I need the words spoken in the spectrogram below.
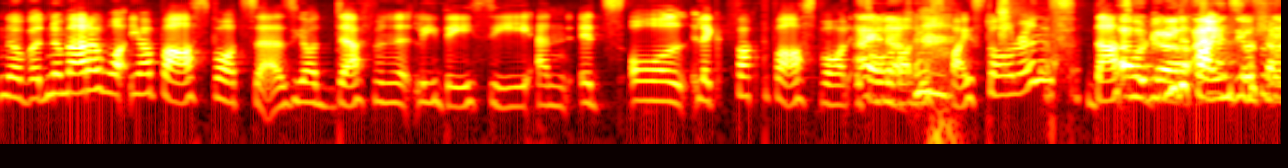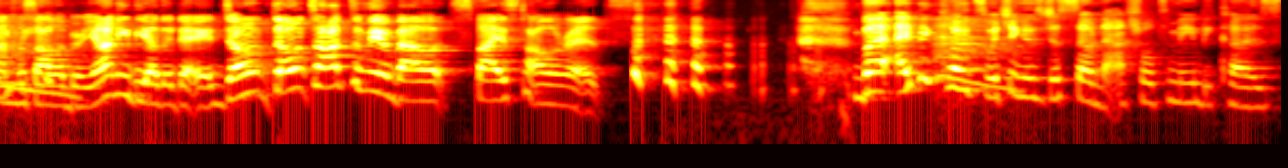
no, but no matter what your passport says, you're definitely Desi, and it's all like fuck the passport. It's I all know. about your spice tolerance. That's Oh, what girl, really defines you as a Desi. masala biryani the other day. Don't don't talk to me about spice tolerance. but I think code switching is just so natural to me because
